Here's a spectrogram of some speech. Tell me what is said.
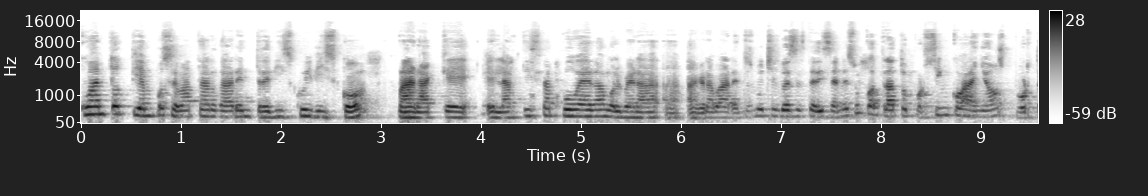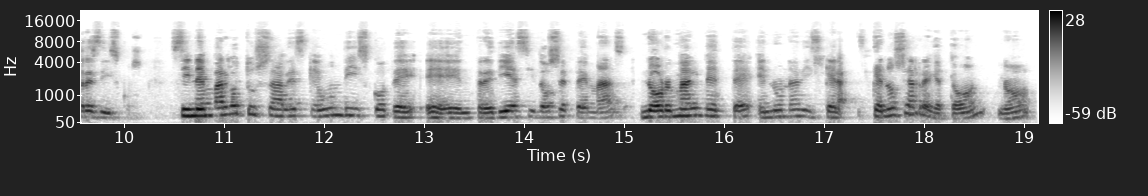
¿cuánto tiempo se va a tardar entre disco y disco para que el artista pueda volver a, grabar. Entonces muchas veces te dicen, es un contrato por cinco años por tres discos. Sin embargo, tú sabes que un disco de eh, entre 10 y 12 temas, normalmente en una disquera, que no sea reggaetón, ¿no?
